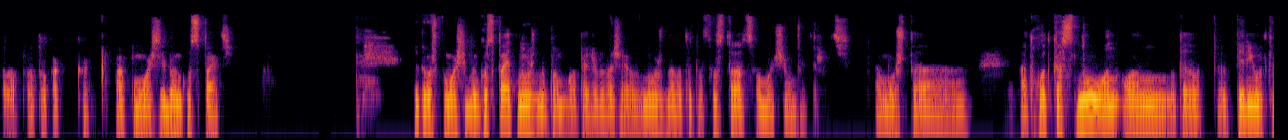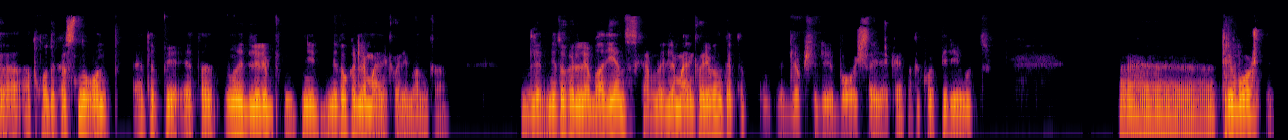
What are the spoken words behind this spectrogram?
про, про то, как, как, как помочь ребенку спать. Для того, чтобы помочь ребенку спать, нужно, опять же, нужно вот эту фрустрацию помочь ему выдержать. Потому что отход ко сну, он, он вот этот вот период отхода ко сну, он, это, это ну, и для, не, не только для маленького ребенка, для, не только для младенца, скажем, но и для маленького ребенка, это для, вообще для любого человека, это такой период э, тревожный,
